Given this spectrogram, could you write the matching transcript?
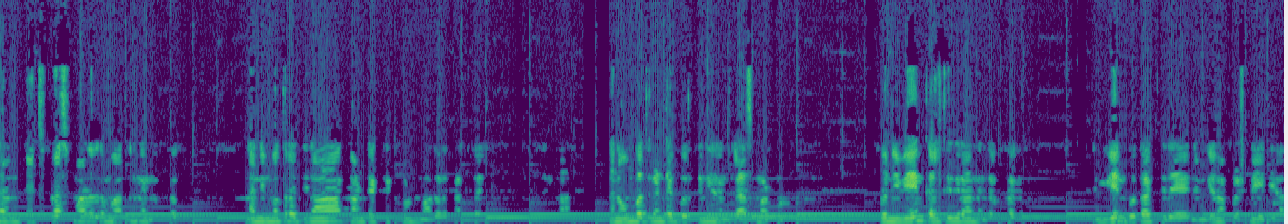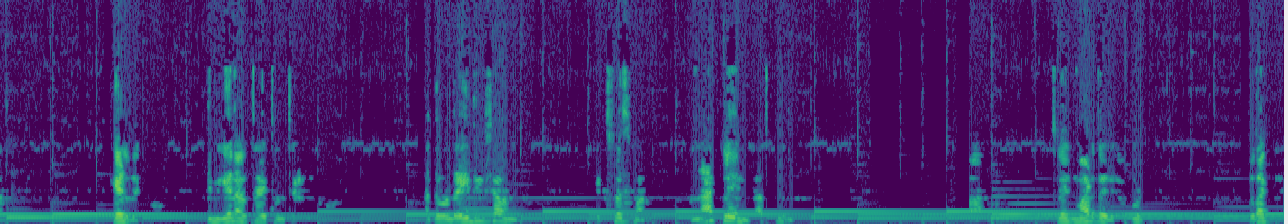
ನಾನು ಎಕ್ಸ್ಪ್ರೆಸ್ ಮಾಡಿದ್ರೆ ಗೊತ್ತಾಗ್ತದೆ ನಾನು ನಿಮ್ಮ ಹತ್ರ ದಿನಾ ಕಾಂಟ್ಯಾಕ್ಟ್ ಇಟ್ಕೊಂಡು ಮಾತಾಡೋಕ್ಕಾಗ್ತಾ ಇಲ್ಲ. ನಾನು ಒಂಬತ್ತು ಗಂಟೆಗೆ ಬರ್ತೀನಿ, ನಾನು ಕ್ಲಾಸ್ ಮಾಡ್ಕೊಂಡು ಸೊ ನೀವೇನ್ ಕಲ್ತಿದ್ದೀರಾ ನಂಗೆ ಅರ್ಥ ಆಗುತ್ತೆ. ನಿಮ್ಗೇನ್ ಗೊತ್ತಾಗ್ತಿದೆ? ನಿಮ್ಗೇನೋ ಪ್ರಶ್ನೆ ಇದೆಯಾ? ಕೇಳಬೇಕು. ನಿಮ್ಗೇನು ಅರ್ಥ ಆಯ್ತು ಅಂತ ಹೇಳ್ಬೇಕು. ಅಥವಾ ಒಂದು ಐದು ನಿಮಿಷ ಒಂದು ಎಕ್ಸ್ಪ್ರೆಸ್ ಮಾಡಬೇಕು ನಾಲ್ಕು ಲೈನ್ ಜಾಸ್ತಿ ಸೊ ಇದು ಮಾಡ್ತಾ ಇದೀರಾ ಗುಡ್ ಗೊತ್ತಾಗ್ತದೆ.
